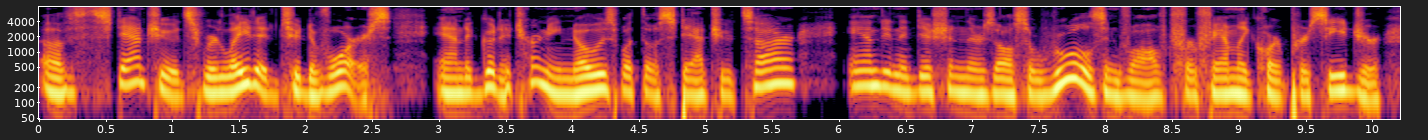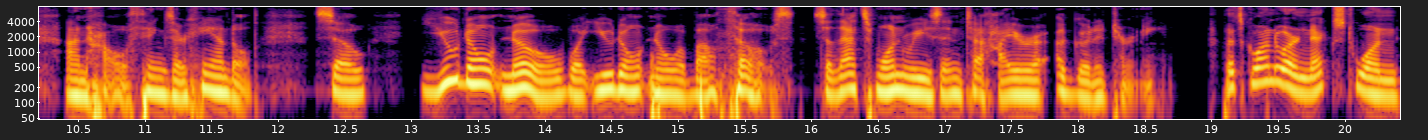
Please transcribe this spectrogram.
of statutes related to divorce, and a good attorney knows what those statutes are. And in addition, there's also rules involved for family court procedure on how things are handled. So you don't know what you don't know about those. So that's one reason to hire a good attorney. Let's go on to our next one.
